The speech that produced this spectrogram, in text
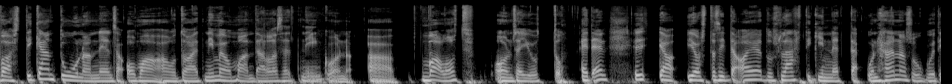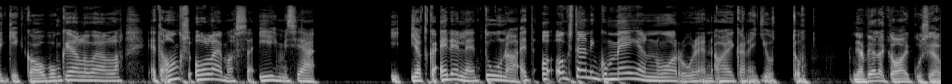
vastikään tuunanneensa omaa autoa, että nimenomaan tällaiset niin kuin, äh, valot on se juttu. Et en, ja josta sitten ajatus lähtikin, että kun hän asuu kuitenkin kaupunkialueella, että onko olemassa ihmisiä, jotka edelleen tuunaa. Että onko tämä niin meidän nuoruuden aikainen juttu? Ja vieläkö aikuisia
